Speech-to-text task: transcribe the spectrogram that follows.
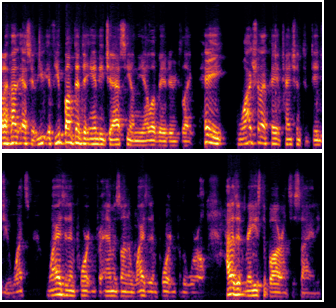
But I've had to ask you, if you, if you bumped into Andy Jassy on the elevator, he's like, hey, why should I pay attention to Didja? What's, why is it important for Amazon and why is it important for the world? How does it raise the bar on society?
